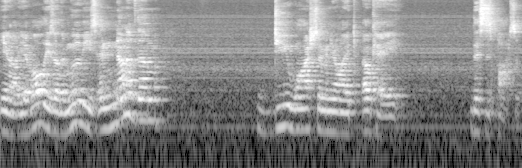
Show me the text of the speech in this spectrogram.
you know you have all these other movies, and none of them do you watch them and you're like, okay, this is possible.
